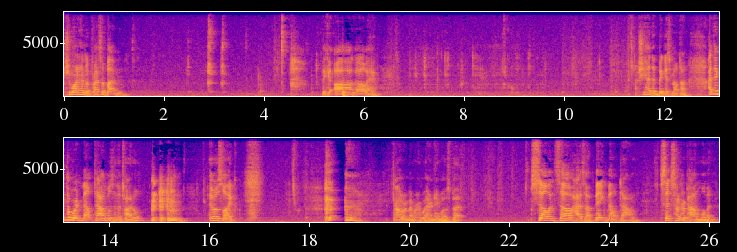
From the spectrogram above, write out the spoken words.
she wanted him to press a button. Make it all go away. She had the biggest meltdown. I think the word meltdown was in the title. it was like, I don't remember what her name was, but so and so has a big meltdown. 600 pound woman.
